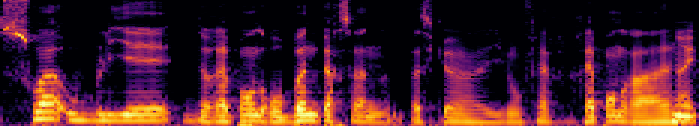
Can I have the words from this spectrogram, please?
soit oublier de répondre aux bonnes personnes, parce qu'ils vont faire répondre à Oui,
